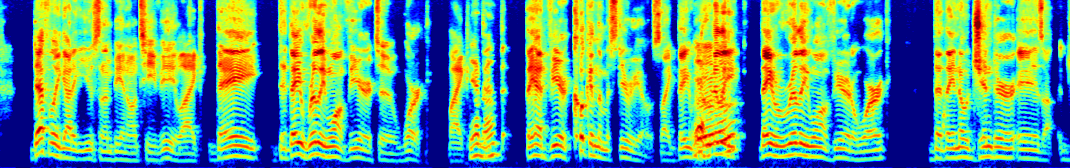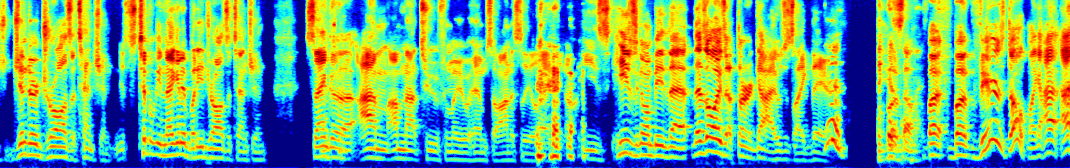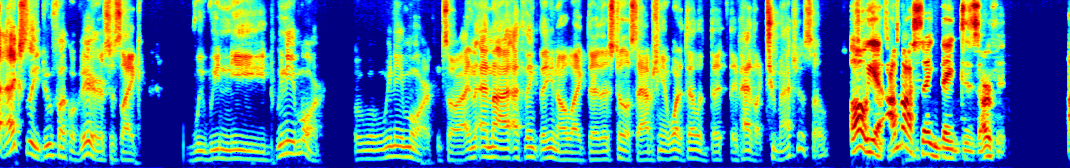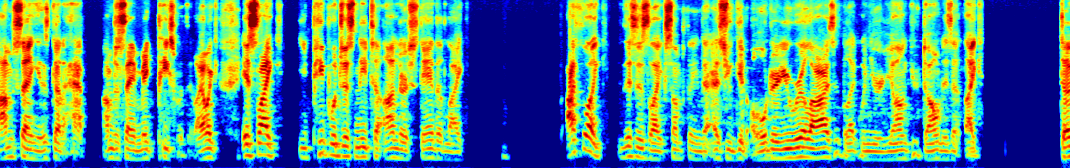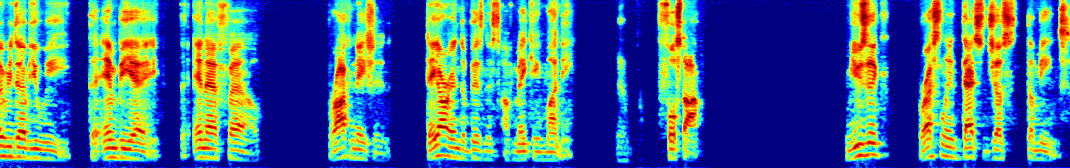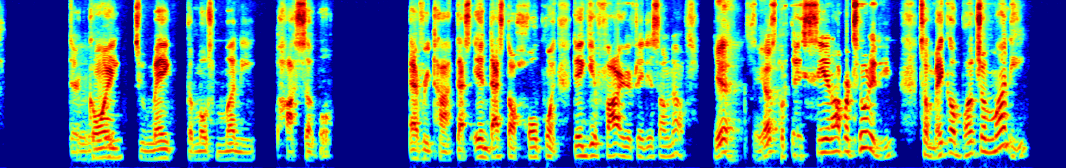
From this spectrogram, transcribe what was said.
definitely got to get used to them being on TV. Like they did they really want Veer to work? Like Yeah, man. th- they had Veer cooking the Mysterios. Like they Yeah. really they really want Veer to work. That they know Jinder is Jinder draws attention. It's typically negative, but he draws attention. Sanga, I'm I'm not too familiar with him, so honestly, like you know, he's he's gonna be that. There's always a third guy who's just like there. Yeah. But, So- but but Veer's dope. Like I, I actually do fuck with Veer. It's just like we we need we need more. We need more. And so and and I, I think that you know like they're they're still establishing it. What if they they've had like two matches. So Oh yeah, I'm not saying they deserve it. I'm saying it's gonna happen. I'm just saying make peace with it. Like, like it's like people just need to understand that. Like, I feel like this is like something that as you get older you realize, but like when you're young you don't. Is that like WWE, the NBA, the NFL, Roc Nation? They are in the business of making money. Full stop. Music, wrestling, that's just the means. They're Mhm. going to make the most money possible every time. That's in that's the whole point. They get fired if they did something else. Yeah. Yep. So if they see an opportunity to make a bunch of money,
